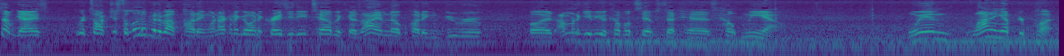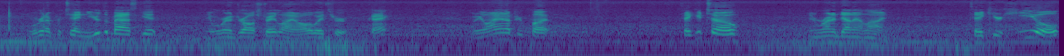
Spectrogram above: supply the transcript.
guys, we're going to talk just a little bit about putting. We're not going to go into crazy detail because I am no putting guru, but I'm going to give you a couple tips that has helped me out. When lining up your putt, we're going to pretend you're the basket and we're going to draw a straight line all the way through, okay? When you're lining up your putt, take your toe and run it down that line. Take your heel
